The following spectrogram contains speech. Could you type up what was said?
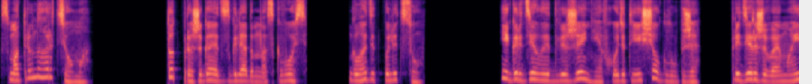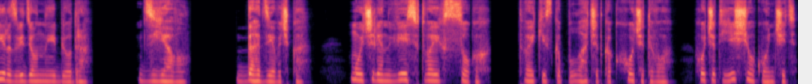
Смотрю на Артема. Тот прожигает взглядом насквозь, гладит по лицу. Игорь делает движение, входит еще глубже, придерживая мои разведенные бедра. Дьявол. Да, девочка. Мой член весь в твоих соках. Твоя киска плачет, как хочет его. Хочет еще кончить.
